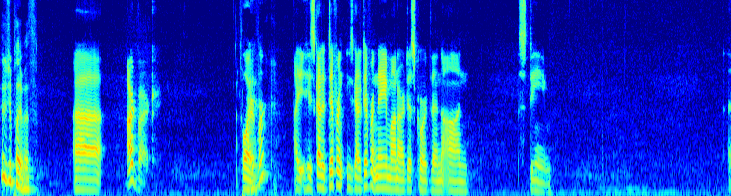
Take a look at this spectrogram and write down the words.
Who did you play with? Uh, Aardvark. Boy, Aardvark? I, he's got a different he's got a different name on our Discord than on Steam.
